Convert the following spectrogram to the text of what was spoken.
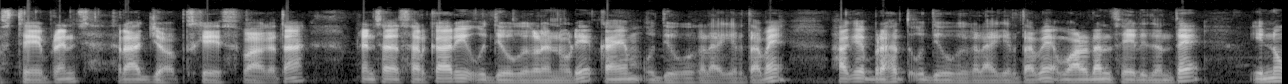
ನಮಸ್ತೆ ಫ್ರೆಂಡ್ಸ್ ರಾಜ್ ಜಾಬ್ಸ್ಗೆ ಸ್ವಾಗತ. ಫ್ರೆಂಡ್ಸ್, ಸರ್ಕಾರಿ ಉದ್ಯೋಗಗಳನ್ನು ನೋಡಿ, ಕಾಯಂ ಉದ್ಯೋಗಗಳಾಗಿರ್ತವೆ, ಹಾಗೆ ಬೃಹತ್ ಉದ್ಯೋಗಗಳಾಗಿರ್ತವೆ. ವಾರ್ಡನ್ ಸೇರಿದಂತೆ ಇನ್ನೂ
